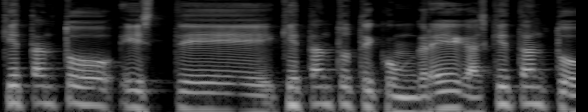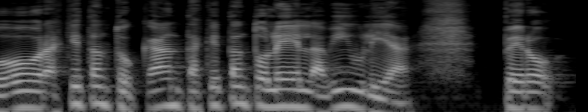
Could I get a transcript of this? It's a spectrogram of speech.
qué tanto, este, qué tanto te congregas, qué tanto oras, qué tanto cantas, qué tanto lees la Biblia. Pero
